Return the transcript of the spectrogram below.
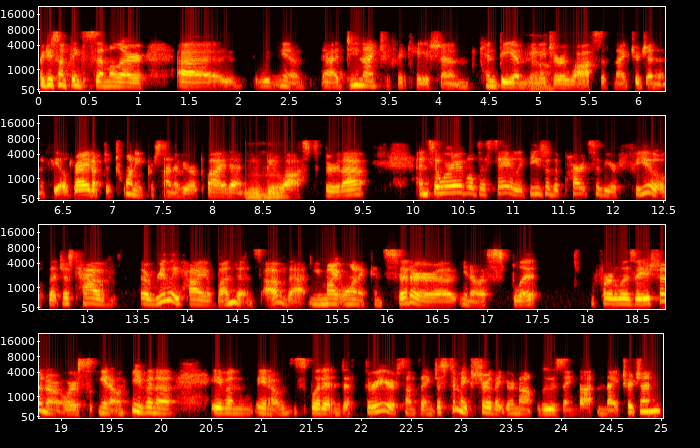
or do something similar uh, you know uh, denitrification can be a major yeah. loss of nitrogen in a field right up to 20% of your applied N mm-hmm. can be mm-hmm. lost through that and so we're able to say like these are the parts of your field that just have a really high abundance of that you might want to consider a, you know a split fertilization or, or you know even a even you know split it into three or something just to make sure that you're not losing that nitrogen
